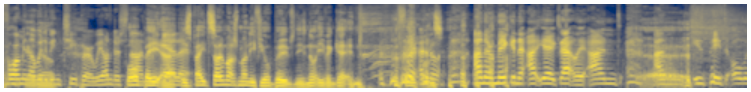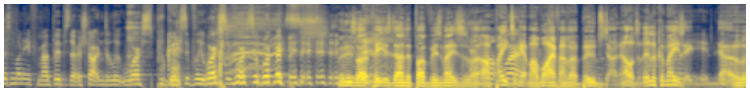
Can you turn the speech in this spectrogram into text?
Formula would have been cheaper. We Poor understand. get Peter. He's paid so much money for your boobs and he's not even getting the fake I know. and they're making it. Uh, yeah, exactly. And and he's paid all this money for my boobs that are starting to look worse, progressively worse and worse and worse. When he's like, Peter's down the pub with his mates, he's like, I paid to get my wife have her boobs done. Oh, do they look amazing? No.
